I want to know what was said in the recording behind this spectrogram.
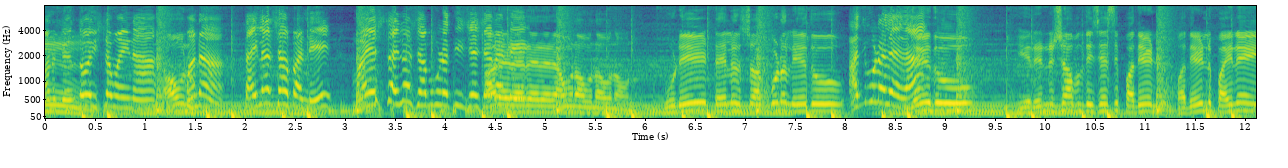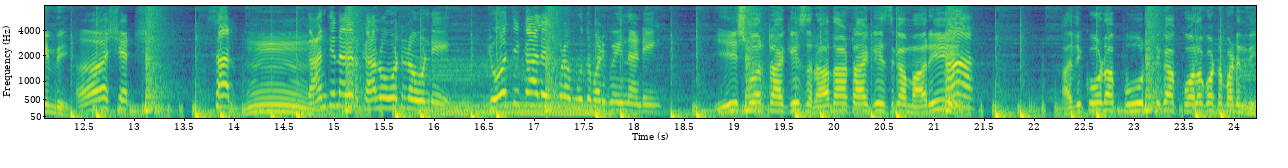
మనకు ఎంతో ఇష్టమైన. మన టైలర్ షాప్ అండి. మహేష్ టైలర్ షాప్ కూడా తీసేశారండి. అవునవునవునవును గుడి టైలర్ షాప్ కూడా లేదు. అది కూడా లేదా? లేదు. ఈ రెండు షాపులు తీసేసి పదేళ్ళు పదేళ్ళు పైనే అయింది. సార్. గాంధీనగర్ కాలువ ఒడ్డున ఉండి జ్యోతి కాలేజ్ కూడా మూతపడిపోయిందండి. ఈశ్వర్ టాకీస్ రాధా టాకీస్గా మారి అది కూడా పూర్తిగా కూలగొట్టబడింది.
